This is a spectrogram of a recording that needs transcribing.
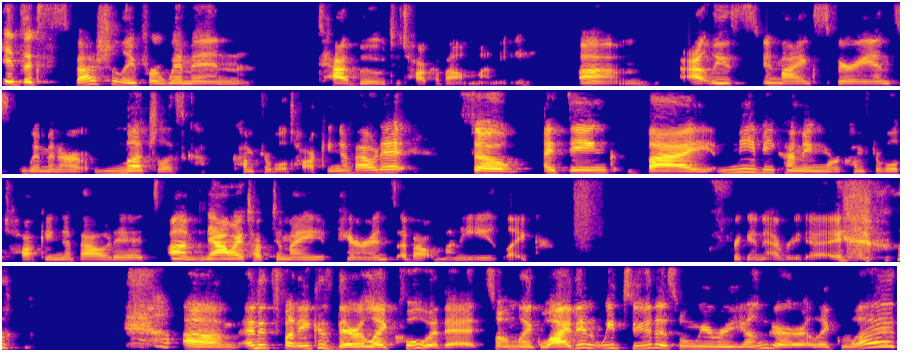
it's especially for women taboo to talk about money. Um, at least in my experience, women are much less comfortable talking about it. So I think by me becoming more comfortable talking about it, um, now I talk to my parents about money like freaking every day. um, and it's funny because they're like cool with it. So I'm like, why didn't we do this when we were younger? Like what?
